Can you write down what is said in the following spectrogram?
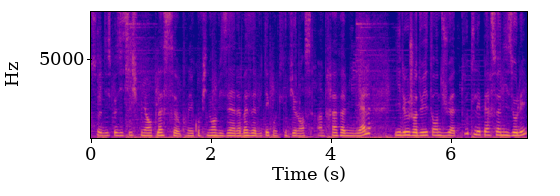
Ce dispositif mis en place au premier confinement visait à la base à lutter contre les violences intrafamiliales. Il est aujourd'hui étendu à toutes les personnes isolées.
